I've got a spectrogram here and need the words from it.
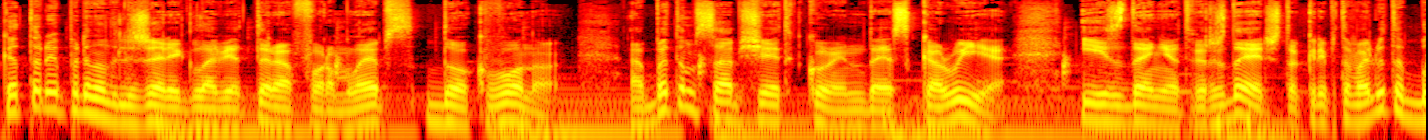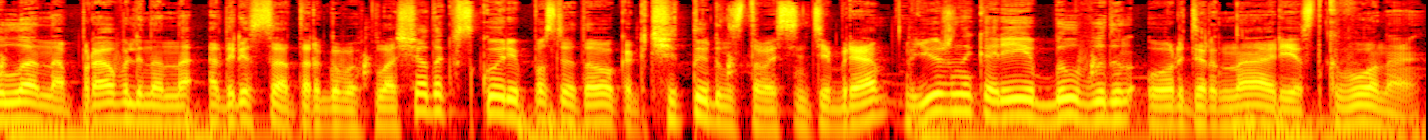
которые принадлежали главе Terraform Labs Док Вону. Об этом сообщает CoinDesk Korea, и издание утверждает, что криптовалюта была направлена на адреса торговых площадок вскоре после того, как 14 сентября в Южной Корее был выдан ордер на арест Квона.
